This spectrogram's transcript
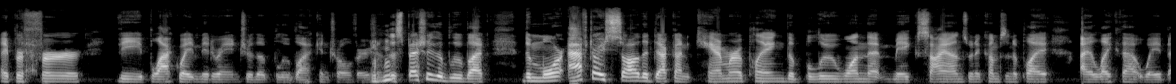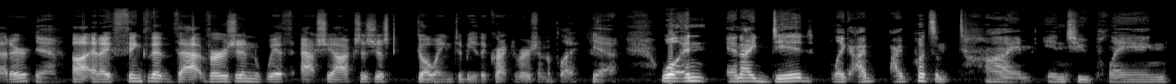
I prefer the black white mid range or the blue black control version, Mhm. especially the blue black. The more after I saw the deck on camera playing the blue one that makes scions when it comes into play, I like that way better. yeah Uh, and I think that that version with Ashiok is just going to be the correct version to play. Yeah. Well, and and I did like I I put some time into playing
